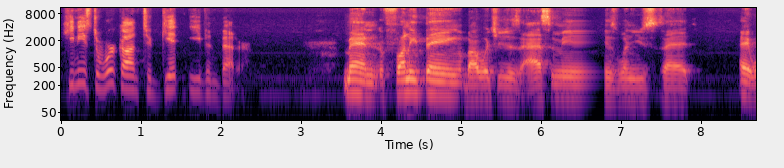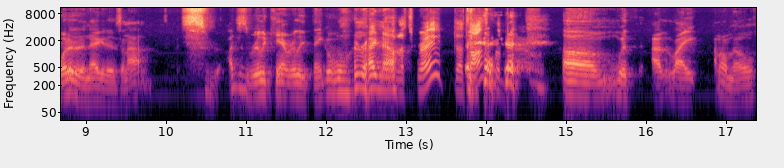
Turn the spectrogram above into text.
he needs to work on to get even better. Man, the funny thing about what you just asked me is when you said, "Hey, what are the negatives?" and I, I just really can't really think of one right now. That's great. That's awesome. um, with I like I don't know.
